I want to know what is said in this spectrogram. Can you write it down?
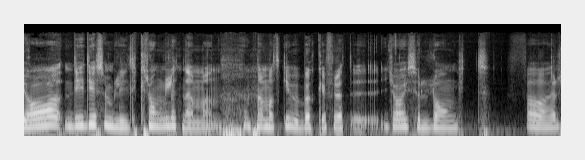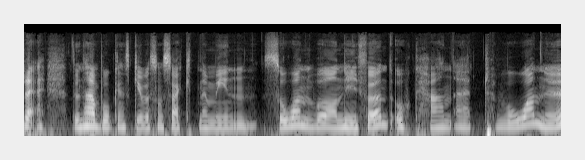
ja, det är det som blir lite krångligt när man, när man skriver böcker för att eh, jag är så långt före. Den här boken skrev jag som sagt när min son var nyfödd och han är två nu.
